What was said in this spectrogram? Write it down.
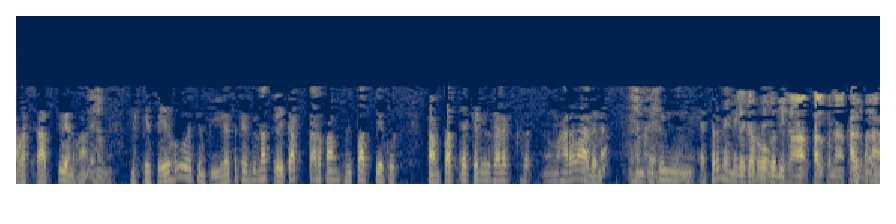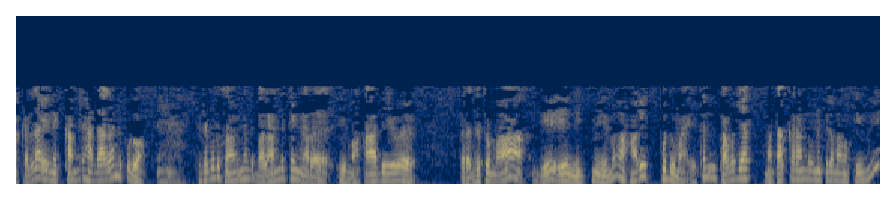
අවස්ථාවක් තියෙනවා. එහෙමයි. මේ කෙසේ හෝ ඉතින් පීනසට ඉදුණත් ඒකත් අර විපත්තියක සම්පත්තියක් ඇතුළත හරවාගෙන එහෙමයි. ඉතින් ඇත්තටම මේ ලෙඩ රෝග දිහා කල්පනා කල්පනා කරලා ඒ නෙක්කම්ම හදාගන්න පුළුවන්. එහෙමයි. එතකොට ස්වාමීන් වහන්සේ බලන්න ඉතින් අර මේ මකාදේව රජතුමාගේ ඒ නික්මීම හරි පුදුමයි. එතනදි තව දෙයක් මතක් කරන්න ඕන කියලා මම කිව්වේ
